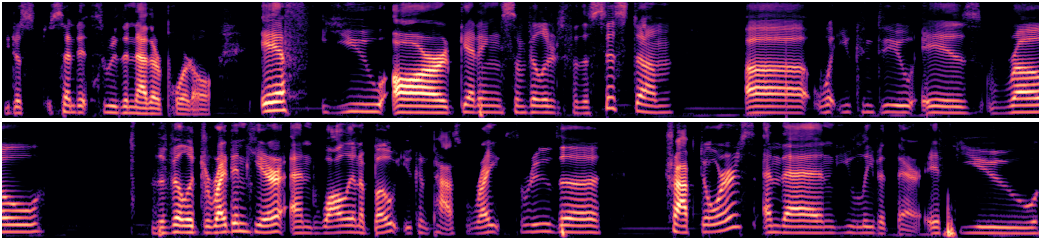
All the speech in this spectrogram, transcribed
you just send it through the nether portal. If you are getting some villagers for the system, uh, what you can do is row the villager right in here, and while in a boat, you can pass right through the trapdoors, and then you leave it there. If you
